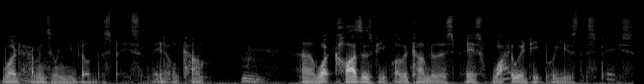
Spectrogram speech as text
what happens when you build the space and they don't come. Mm. Uh, what causes people to come to the space? Why would people use the space?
